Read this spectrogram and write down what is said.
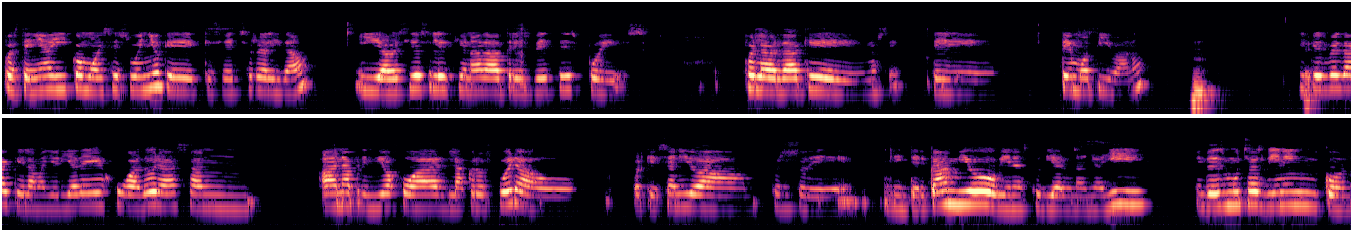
pues tenía ahí como ese sueño que, se ha hecho realidad y haber sido seleccionada tres veces, pues, pues la verdad que, no sé, te, te motiva, ¿no? Mm. Sí que es verdad que la mayoría de jugadoras han, han aprendido a jugar la cross fuera o porque se han ido a, pues eso, de, de intercambio o vienen a estudiar un año allí. Entonces muchas vienen con,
